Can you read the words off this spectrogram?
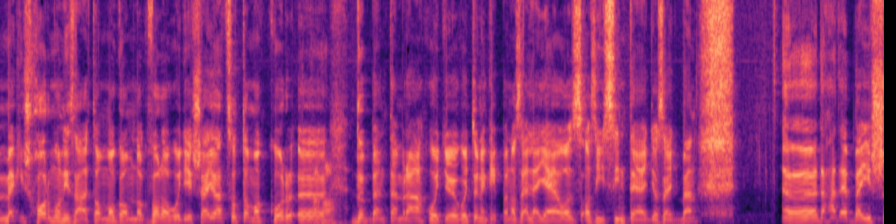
meg is harmonizáltam magamnak valahogy és eljátszottam, akkor Aha. döbbentem rá, hogy, hogy tulajdonképpen az eleje az, az így szinte egy az egyben. De hát ebbe is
